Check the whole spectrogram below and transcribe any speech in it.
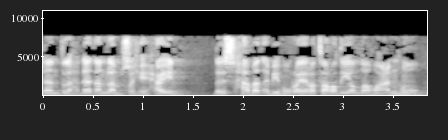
Dan telah datang dalam sahihain dari sahabat Abi Hurairah radhiyallahu anhu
